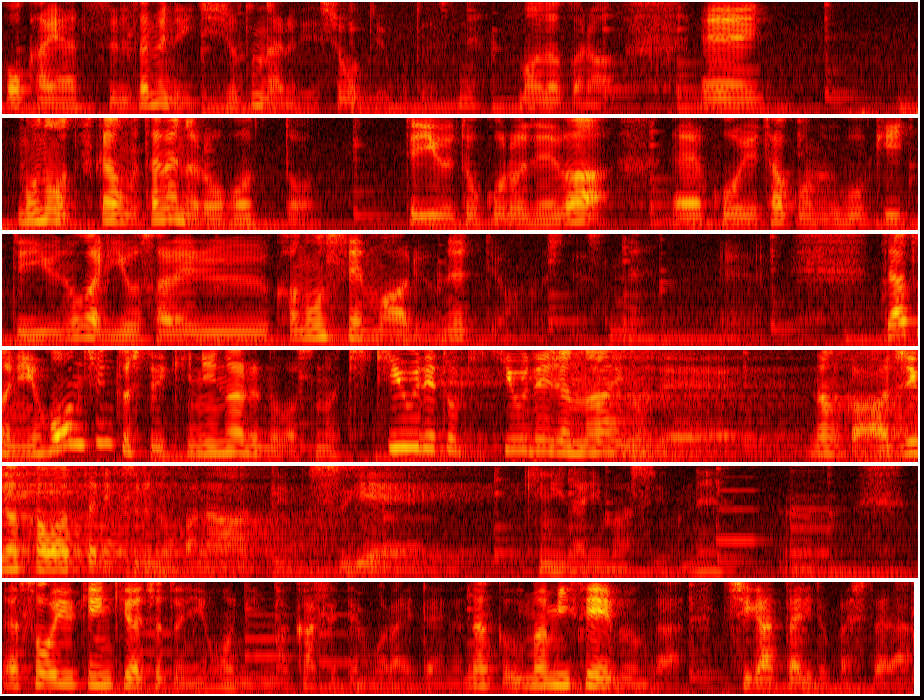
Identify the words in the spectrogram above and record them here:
を開発するための一助となる。でしょうということですね。まあ、だから、えー物を使うためのロボットっていうところでは、えーこういうタコの動きっていうのが利用される可能性もあるよねっていう話ですね。えーであと日本人として気になるのはその利き腕と利き腕じゃないのでなんか味が変わったりするのかなっていうのすげえ気になりますよね。うん、そういう研究はちょっと日本に任せてもらいたいな。なんか旨味成分が違ったりとかしたら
